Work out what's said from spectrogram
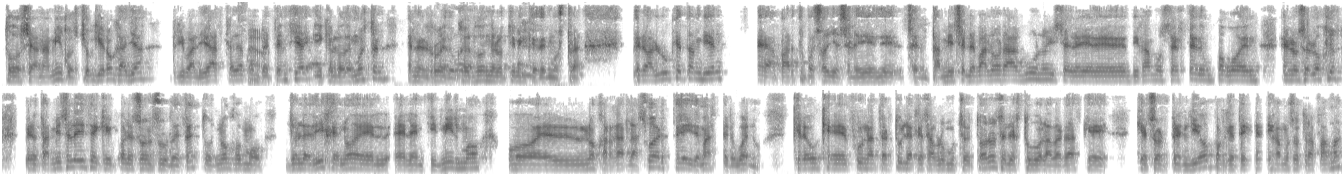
todos sean amigos yo quiero que haya rivalidad que haya competencia y que lo demuestren en el ruedo que es donde lo tienen que demostrar pero a Luque también, eh, aparte, pues oye, se le, también se le valora a alguno y se le, digamos, se excede un poco en, los elogios, pero también se le dice que cuáles son sus defectos, ¿no? Como yo le dije, ¿no? El, el encimismo o el no cargar la suerte y demás. Pero bueno, creo que fue una tertulia que se habló mucho de toros. Él estuvo, la verdad, que, que sorprendió porque tenía, digamos, otra fama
